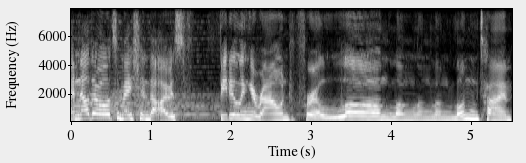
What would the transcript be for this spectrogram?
Another automation that I was fiddling around for a long, long, long, long, long time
